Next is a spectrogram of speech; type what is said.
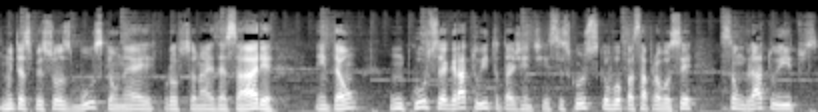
muitas pessoas buscam né, profissionais nessa área. Então, um curso é gratuito, tá, gente? Esses cursos que eu vou passar para você são gratuitos.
